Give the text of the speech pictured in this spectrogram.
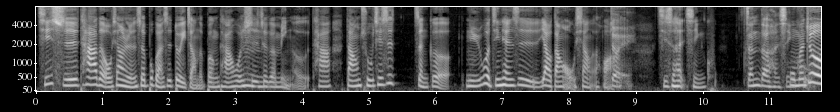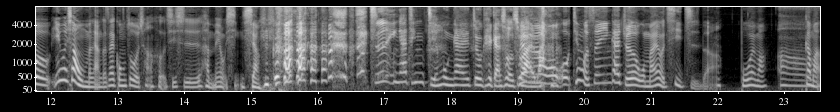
其实他的偶像人设，不管是队长的崩塌，或是这个敏儿，他当初其实整个你如果今天是要当偶像的话，对。其实很辛苦，真的很辛苦。我们就因为像我们两个在工作的场合，其实很没有形象。其实应该听节目，应该就可以感受出来吧。我 我听我声音，应该觉得我蛮有气质的，不会吗？嗯，干嘛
